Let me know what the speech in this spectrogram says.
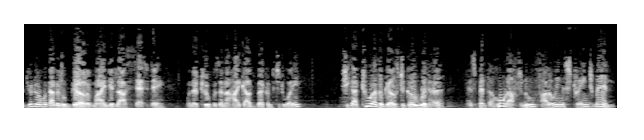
would you know what that little girl of mine did last Saturday when the troop was on a hike out Berkhamsted way? She got two other girls to go with her and spent the whole afternoon following a strange man.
